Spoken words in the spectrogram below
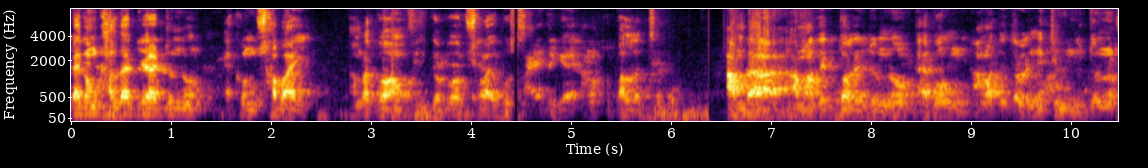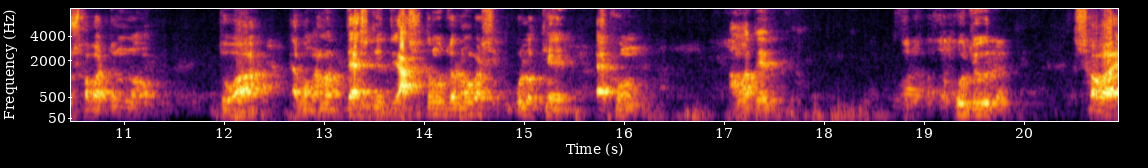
বেগম খালেদা জিয়ার জন্য এখন সবাই আমরা দোয়া মাহফিল করব, সবাই উপস্থিত থেকে আমার খুব ভালো লাগছে। আমরা আমাদের দলের জন্য এবং আমাদের দলের নেতৃবৃন্দের জন্য, সবার জন্য দোয়া এবং আমার দেশ নেত্রী আশিতম জন্মবার্ষিকী উপলক্ষে এখন আমাদের হুজুর সবাই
